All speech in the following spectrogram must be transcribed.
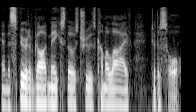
and the Spirit of God makes those truths come alive to the soul.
